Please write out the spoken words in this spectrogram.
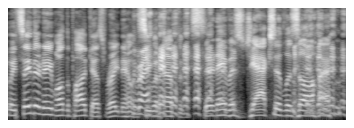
wait, say their name on the podcast right now and see what happens. Their name is Jackson Lazar.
